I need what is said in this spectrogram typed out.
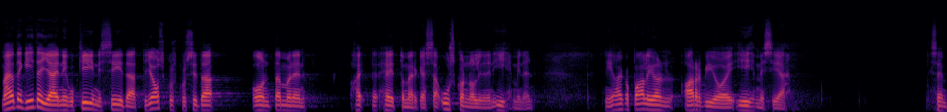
Mä jotenkin itse jäin niin kiinni siitä, että joskus kun sitä on tämmöinen heittomerkeissä uskonnollinen ihminen, niin aika paljon arvioi ihmisiä sen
